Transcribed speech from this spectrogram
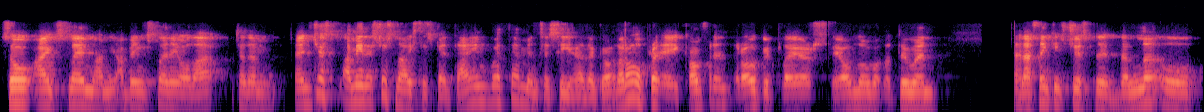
So I explained, I I've been explaining all that to them. And just, I mean, it's just nice to spend time with them and to see how they go. They're all pretty confident. They're all good players. They all know what they're doing. And I think it's just the, the little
